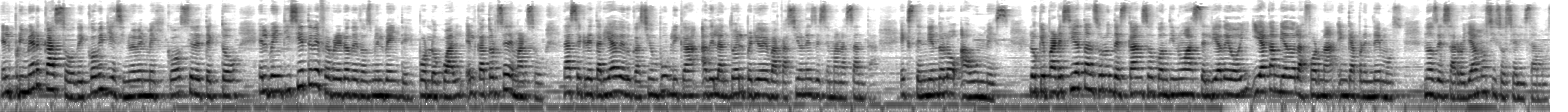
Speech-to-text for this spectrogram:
El primer caso de COVID-19 en México se detectó el 27 de febrero de 2020, por lo cual el 14 de marzo la Secretaría de Educación Pública adelantó el periodo de vacaciones de Semana Santa, extendiéndolo a un mes. Lo que parecía tan solo un descanso continúa hasta el día de hoy y ha cambiado la forma en que aprendemos, nos desarrollamos y socializamos.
